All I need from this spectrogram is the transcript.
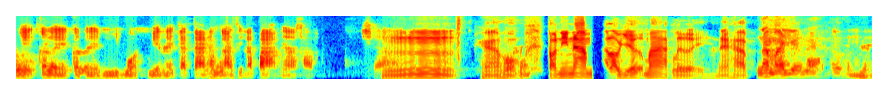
นี้ก็เลยก็เลยมีบทมีอะไรจากการทำงานศิลปะเนี่ยแหละครับใช่ อืมครับผม ตอนนี้หน้าม้าเราเยอะมากเลยนะครับ หน้ามาเยอะไหมเออผมผม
